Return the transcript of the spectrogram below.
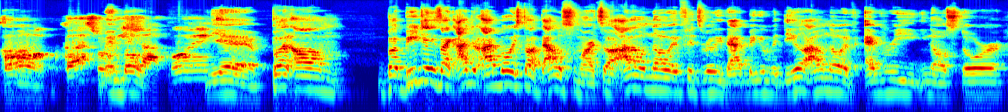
Oh, that's where and we both. shop, boy. Yeah, but um, but BJ's like I, I've always thought that was smart. So I don't know if it's really that big of a deal. I don't know if every you know store,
